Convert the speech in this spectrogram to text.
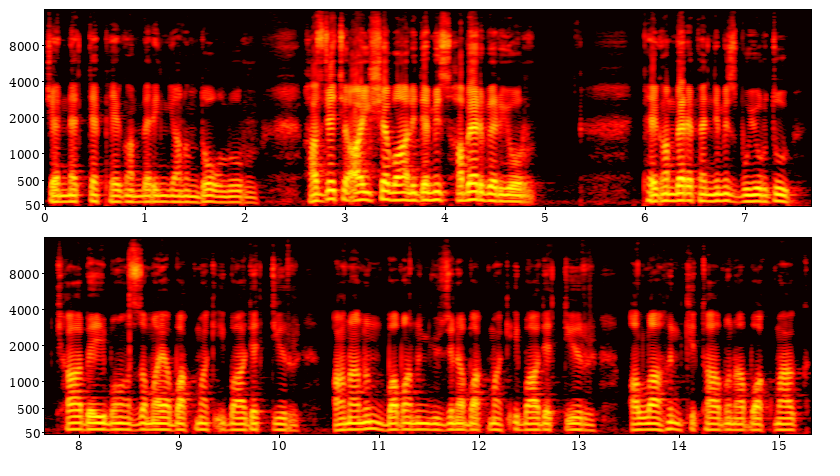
cennette peygamberin yanında olur. Hazreti Ayşe validemiz haber veriyor. Peygamber Efendimiz buyurdu. Kabe-i Muazzama'ya bakmak ibadettir. Ananın babanın yüzüne bakmak ibadettir. Allah'ın kitabına bakmak,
